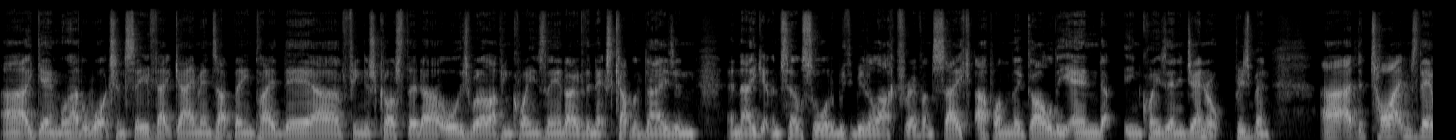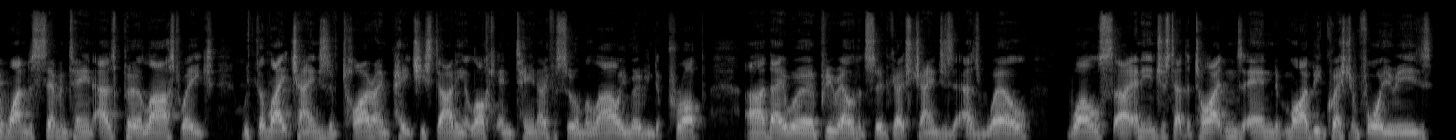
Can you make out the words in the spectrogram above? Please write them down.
Uh, again, we'll have a watch and see if that game ends up being played there. Uh, fingers crossed that uh, all is well up in Queensland over the next couple of days and, and they get themselves sorted with a bit of luck for everyone's sake up on the Goldie end in Queensland in general, Brisbane. Uh, at the Titans, they're 1 to 17 as per last week, with the late changes of Tyrone Peachey starting at lock and Tino Fa'asuamaleaui moving to prop. Uh, they were pretty relevant Supercoach changes as well. Whilst uh, any interest at the Titans, and my big question for you is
